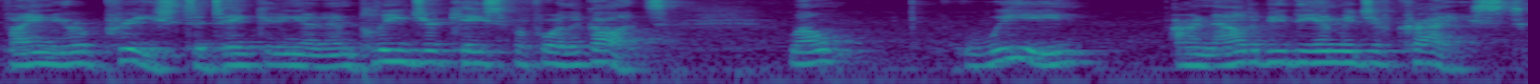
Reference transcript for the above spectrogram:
find your priest to take you know, and plead your case before the gods. Well, we are now to be the image of Christ.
